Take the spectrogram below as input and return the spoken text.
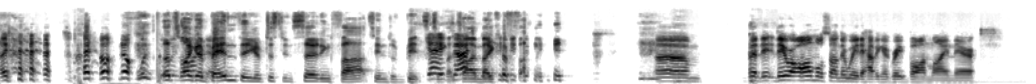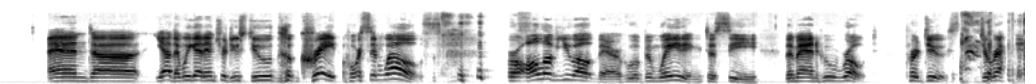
Like, I don't know what's going That's like a there. Ben thing of just inserting farts into bits Yeah, to try and make it exactly. funny. um, but they, they were almost on their way to having a great Bond line there. And uh, yeah, then we get introduced to the great Orson Welles. For all of you out there who have been waiting to see the man who wrote, produced, directed,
